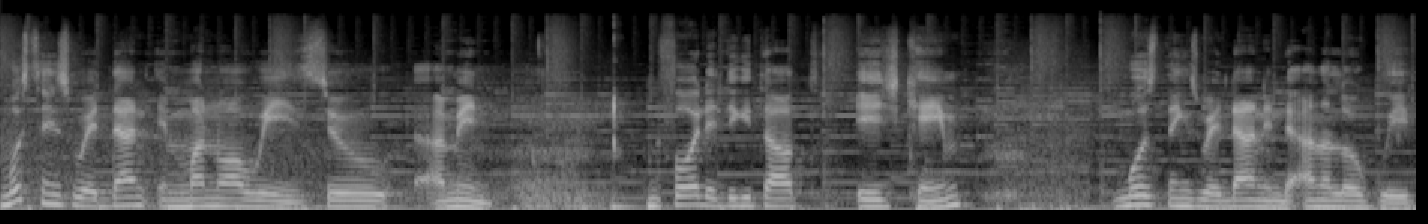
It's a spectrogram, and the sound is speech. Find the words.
most things were done in manual ways so i mean before the digital age came most things were done in the analog way.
